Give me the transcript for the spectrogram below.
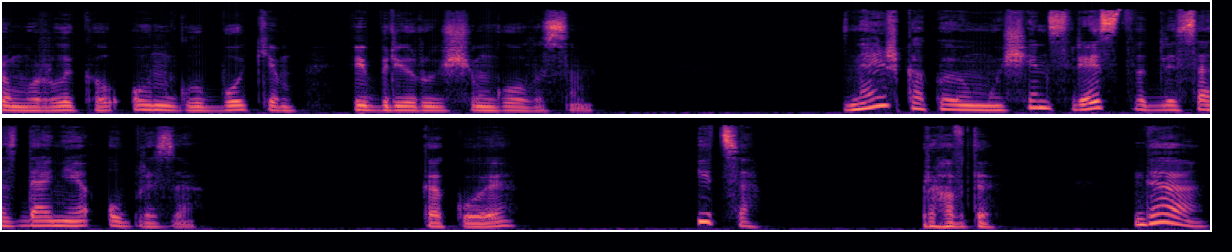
промурлыкал он глубоким, вибрирующим голосом. «Знаешь, какое у мужчин средство для создания образа?» «Какое?» «Пицца». «Правда?» «Да,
